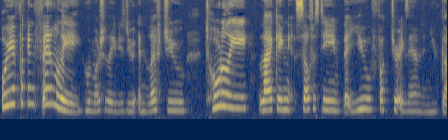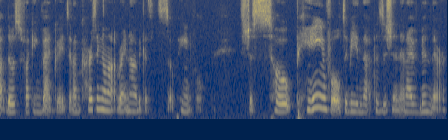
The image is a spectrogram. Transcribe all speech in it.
Or your fucking family who emotionally abused you and left you totally lacking self-esteem that you fucked your exams and you got those fucking bad grades. And I'm cursing a lot right now because it's so painful. It's just so painful to be in that position and I've been there.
